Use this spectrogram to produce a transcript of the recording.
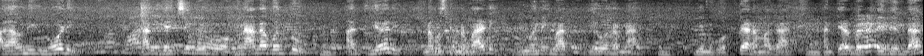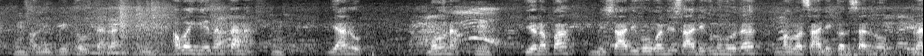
ಅದು ಅವನಿಗೆ ನೋಡಿ ನನಗೆ ಹೆಚ್ಚಿಗೆ ಜ್ಞಾನ ಬಂತು ಅಂತ ಹೇಳಿ ನಮಸ್ಕಾರ ಮಾಡಿ ಇವನಿಗೆ ಮಾತು ದೇವರನ್ನ ನಿಮ್ಗೆ ಒಪ್ಪ್ಯಾನ ಮಗ ಅಂತೇಳಿ ಭಕ್ತಿಯಿಂದ ಅವನಿಗೆ ಬಿಟ್ಟು ಹೋಗ್ತಾರ. ಅವಾಗ ಏನಂತಾನ? ಯಾರು? ಮೌನ. ಏನಪ್ಪ ನೀ ಸಾಲಿಗೆ ಹೋಗಂದಿ ಸಾಲಿಗೂ ಹೋದ ಅವ ಶಾಲಿ ಕಲ್ಸಲ್ನು ನಾ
